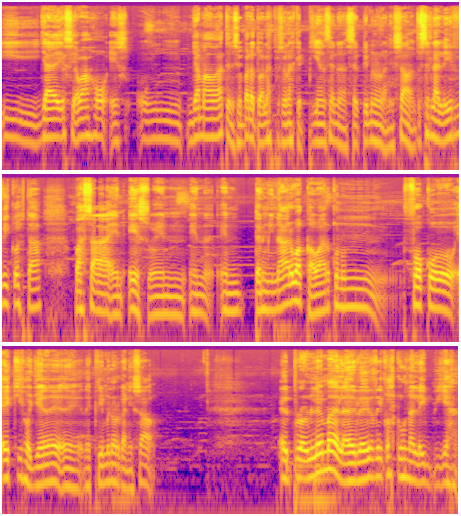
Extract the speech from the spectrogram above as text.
Y ya de hacia abajo es un llamado de atención para todas las personas que piensen en hacer crimen organizado. Entonces la ley Rico está basada en eso, en, en, terminar o acabar con un foco X o Y de, crimen organizado. El problema de la ley rico es que es una ley vieja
